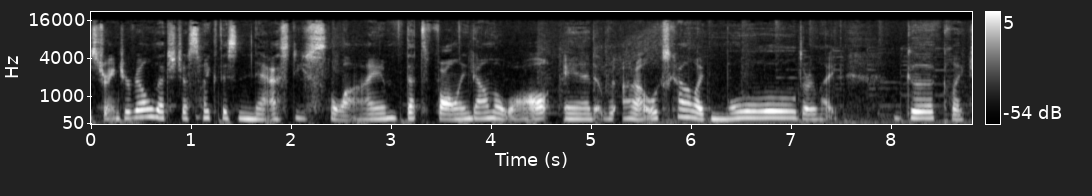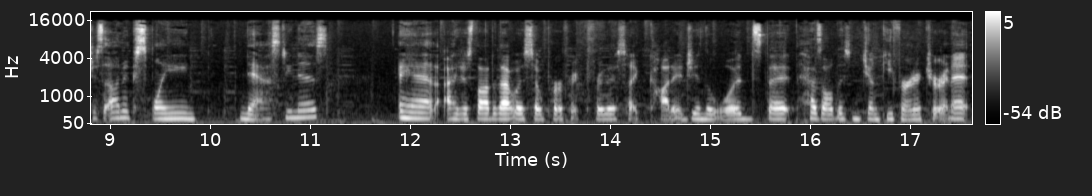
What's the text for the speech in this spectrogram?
Strangerville that's just like this nasty slime that's falling down the wall and it, know, it looks kind of like mold or like gook, like just unexplained nastiness and I just thought that was so perfect for this like cottage in the woods that has all this junky furniture in it.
